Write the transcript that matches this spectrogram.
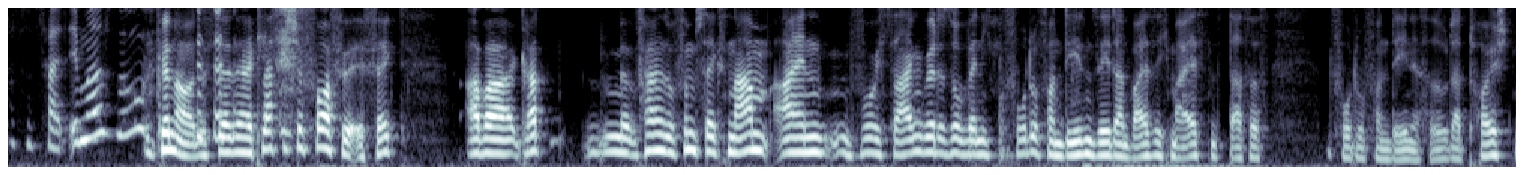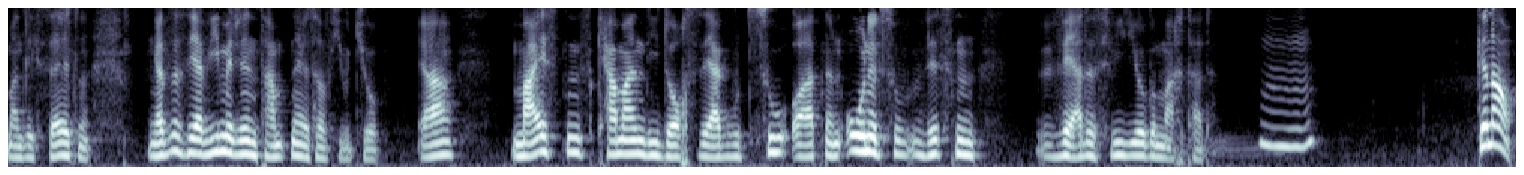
Das ist halt immer so. genau, das ist ja der klassische Vorführeffekt. Aber gerade mir fallen so fünf, sechs Namen ein, wo ich sagen würde, so, wenn ich ein Foto von denen sehe, dann weiß ich meistens, dass es ein Foto von denen ist. Also da täuscht man sich selten. Das ist ja wie mit den Thumbnails auf YouTube. Ja, meistens kann man die doch sehr gut zuordnen, ohne zu wissen, wer das Video gemacht hat. Mhm. Genau.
